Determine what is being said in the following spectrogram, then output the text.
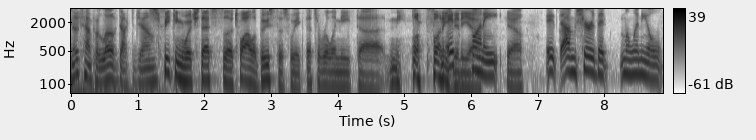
No time for love, Dr. Jones. Speaking of which, that's uh, Twila Boost this week. That's a really neat, uh, neat little funny It's video. funny. Yeah. It, I'm sure that millennial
